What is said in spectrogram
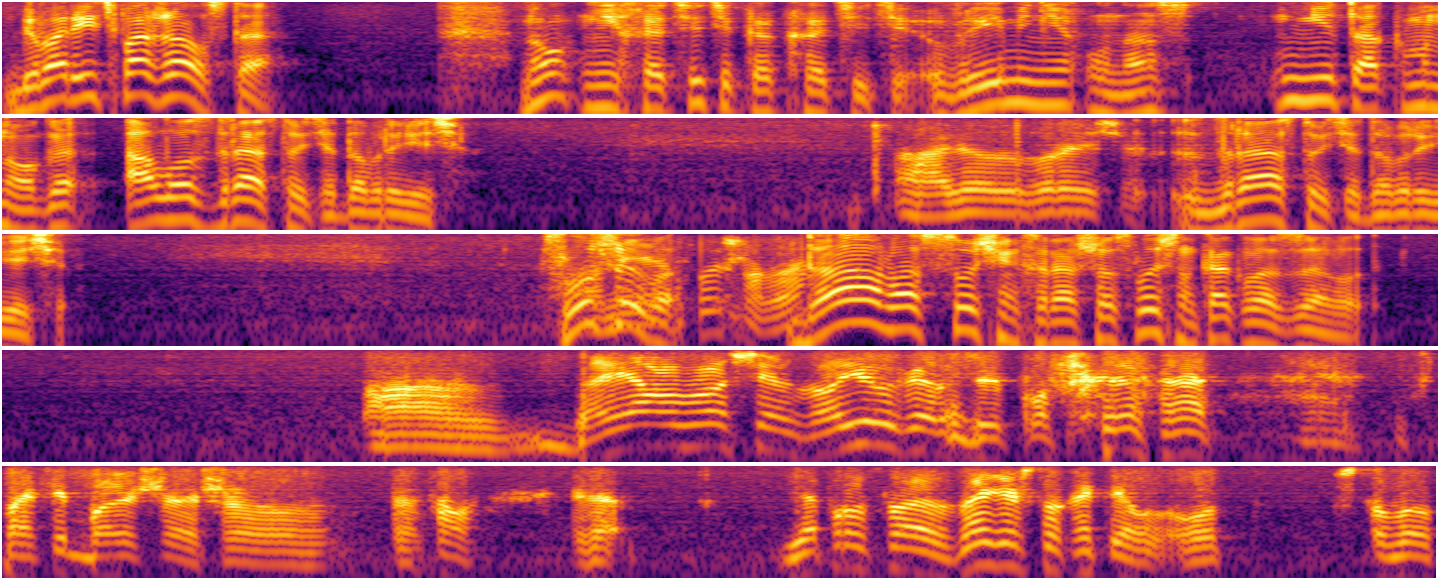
Говорите, пожалуйста. Ну, не хотите, как хотите. Времени у нас не так много. Алло, здравствуйте, добрый вечер. Алло, добрый вечер. Здравствуйте, добрый вечер. Слушаю вас. слышно, да? Да, вас очень хорошо слышно. Как вас зовут? А, да я вам вообще звоню, короче, просто спасибо большое, что... Я просто, знаете, что хотел? Вот, чтобы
